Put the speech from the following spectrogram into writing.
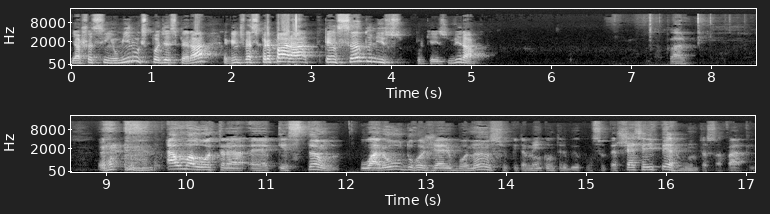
E acho assim, o mínimo que se podia esperar é que a gente tivesse preparado, pensando nisso, porque isso virá. Claro. Há uma outra é, questão. O Haroldo Rogério Bonâncio, que também contribuiu com o Superchat, ele pergunta, Sapato,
